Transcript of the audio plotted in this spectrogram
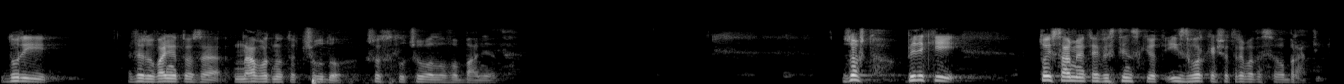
Дури верувањето за наводното чудо што се случувало во бањата. Зошто? Бидеќи тој самиот е вистинскиот извор кај што треба да се обратиме.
